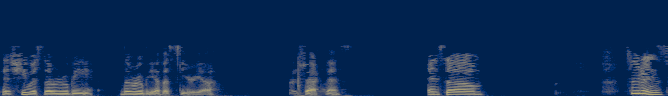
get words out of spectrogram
cause she was the ruby, the ruby of Askyria back then. And so, Fuden's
